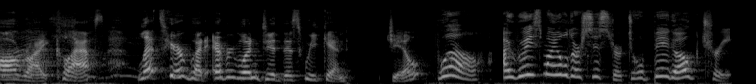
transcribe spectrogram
All right, class, let's hear what everyone did this weekend. Jill? Well, I raised my older sister to a big oak tree.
